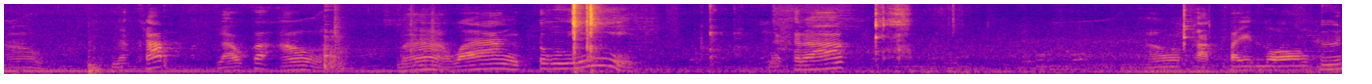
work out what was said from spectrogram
เอานะครับ เราก็เอามาวางตรงนี้ นะครับ เอาผักไปรองพื้น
